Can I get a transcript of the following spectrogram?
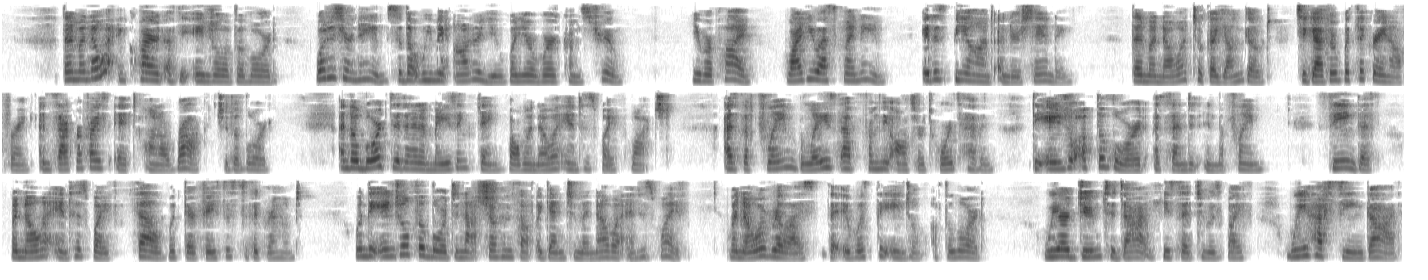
Then Manoah inquired of the angel of the Lord, What is your name, so that we may honor you when your word comes true? He replied, Why do you ask my name? It is beyond understanding. Then Manoah took a young goat, together with the grain offering, and sacrificed it on a rock to the Lord. And the Lord did an amazing thing while Manoah and his wife watched. As the flame blazed up from the altar towards heaven, the angel of the Lord ascended in the flame. Seeing this, Manoah and his wife fell with their faces to the ground. When the angel of the Lord did not show himself again to Manoah and his wife, Manoah realized that it was the angel of the Lord. We are doomed to die, he said to his wife. We have seen God.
